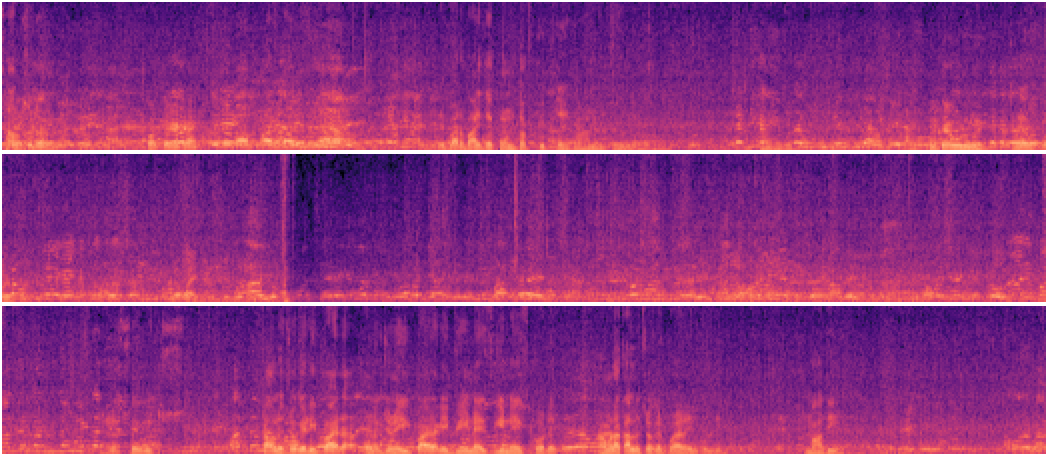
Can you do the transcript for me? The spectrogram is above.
সাতশো টাকা। কত এটা? এবার বাড়িতে কন্ট্যাক্ট করতে হবে পায়রা নিতে হলে ফুটে উঠবে হ্যাঁ উপরে। সবুজ কালো চোখেরই পায়রা অনেকজন এই পায়রাকে গ্রিন আইস গ্রিন আইস করে। আমরা কালো চোখের পায়রাই বলি মা মাদি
